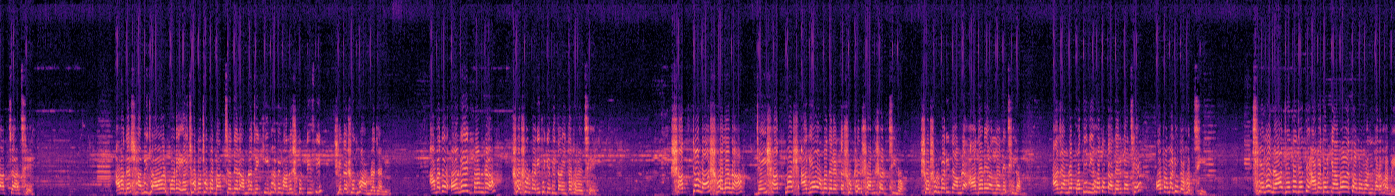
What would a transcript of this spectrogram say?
বাচ্চা আছে। আমাদের স্বামী যাওয়ার পরে এই ছোট ছোট বাচ্চাদের আমরা যে কীভাবে মানুষ করতেছি, সেটা শুধু আমরা জানি। আমাদের অনেক বোনরা শ্বশুর বাড়ি থেকে বিতাড়িত হয়েছে। সাতটা মাস হলো না, যেই সাত মাস আগেও আমাদের একটা সুখের সংসার ছিল। শ্বশুর বাড়িতে আমরা আদরে আহ্লাদে ছিলাম। আজ আমরা প্রতিনিহত তাদের কাছে অপমানিত হচ্ছি। ছেলে না যেতে যেতে আমাদের কেন এত অপমান করা হবে?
